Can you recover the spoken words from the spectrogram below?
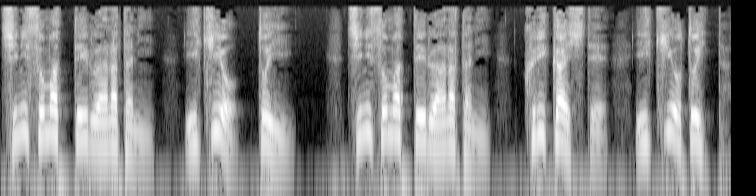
血に染まっているあなたに、生きよと言い、血に染まっているあなたに、繰り返して生きよと言った。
